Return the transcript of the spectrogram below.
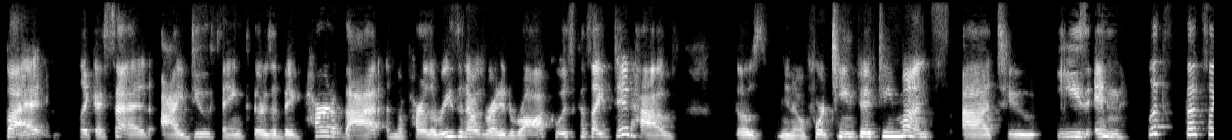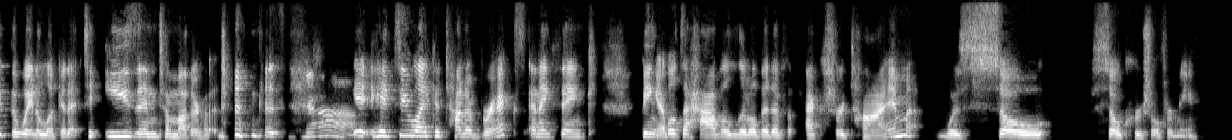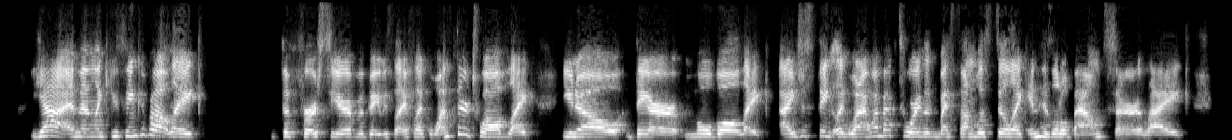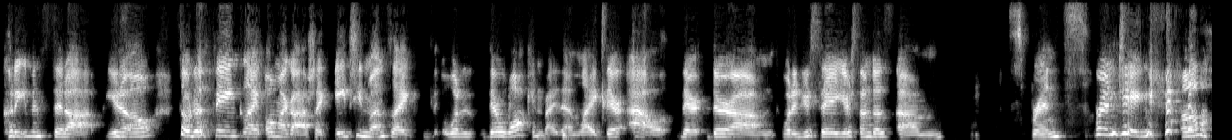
But like I said, I do think there's a big part of that. And the part of the reason I was ready to rock was because I did have those, you know, 14, 15 months uh, to ease in. Let's, that's like the way to look at it, to ease into motherhood. Because yeah. it hits you like a ton of bricks and i think being able to have a little bit of extra time was so so crucial for me Yeah, and then like you think about like the first year of a baby's life, like once they're 12, like, you know, they're mobile. Like I just think like when I went back to work, like my son was still like in his little bouncer, like couldn't even sit up, you know? So to think like, oh my gosh, like 18 months, like what they're walking by then, like they're out. They're they're um what did you say your son does? Um sprints sprinting. oh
